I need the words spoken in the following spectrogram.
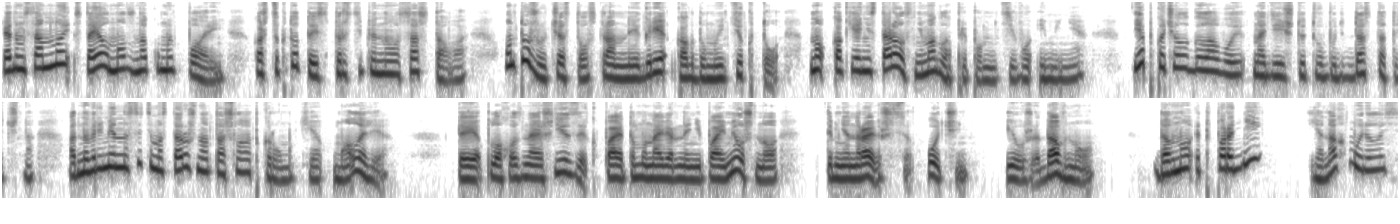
Рядом со мной стоял малознакомый парень, кажется, кто-то из второстепенного состава. Он тоже участвовал в странной игре «Как думаете, кто?», но, как я ни старалась, не могла припомнить его имени. Я покачала головой, надеясь, что этого будет достаточно. Одновременно с этим осторожно отошла от кромки. Мало ли. Ты плохо знаешь язык, поэтому, наверное, не поймешь, но ты мне нравишься очень. И уже давно. Давно это пара дней? Я нахмурилась.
